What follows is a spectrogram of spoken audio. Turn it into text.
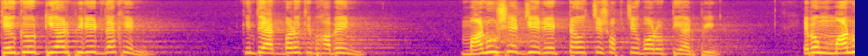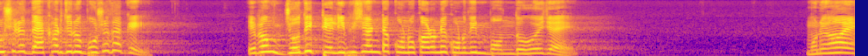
কেউ কেউ টিআরপি রেট দেখেন, কিন্তু একবারও কি ভাবেন? মানুষের যে রেটটা হচ্ছে সবচেয়ে বড় টিআরপি এবং মানুষেরা দেখার জন্য বসে থাকে। এবং যদি টেলিভিশনটা কোনো কারণে কোনোদিন বন্ধ হয়ে যায়, মনে হয়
